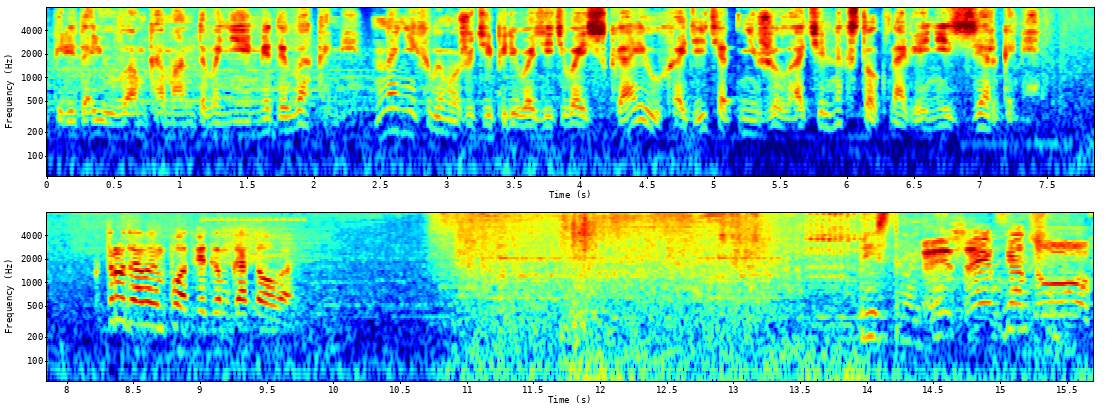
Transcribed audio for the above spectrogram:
передаю вам командование медеваками. На них вы можете перевозить войска и уходить от нежелательных столкновений с зергами. К трудовым подвигам готово. Пристройка. КСМ готов.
